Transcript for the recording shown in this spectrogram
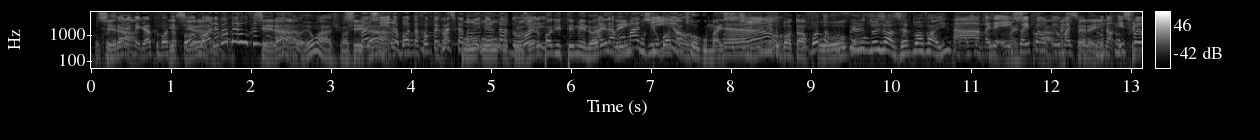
O Cruzeiro Será? é melhor que o Botafogo? Olha a tabela do campeonato. Será? Eu acho. eu acho. Será? Imagina, o Botafogo tá classificado O, no o- o Libertadores. Cruzeiro pode ter melhor Mais elenco que o. Botafogo, mas Não. time do O Botafogo... Botafogo perdeu 2x0 do Havaí em casa. Ah, mas é- gente. isso aí foi um. ah, eu- mas mas- peraí. não, isso foi,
